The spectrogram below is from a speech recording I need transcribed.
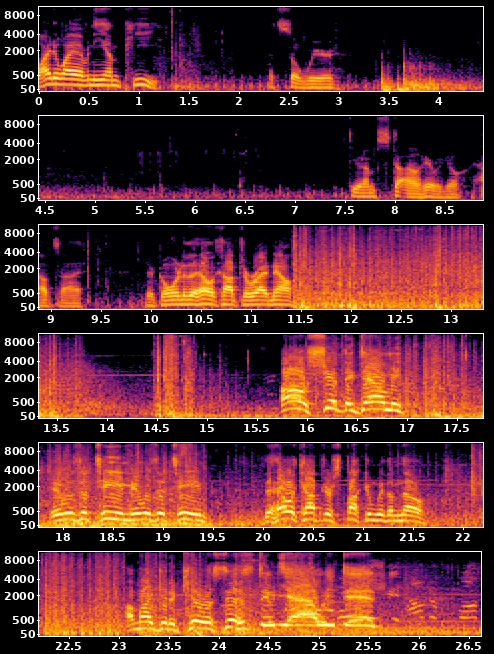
Why do I have an EMP? That's so weird. Dude, I'm stuck. Oh, here we go. Outside. They're going to the helicopter right now. Oh shit, they downed me. It was a team. It was a team. The helicopter's fucking with them though. I might get a kill assist, dude. Yeah, we did. Oh, shit, how the fuck?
